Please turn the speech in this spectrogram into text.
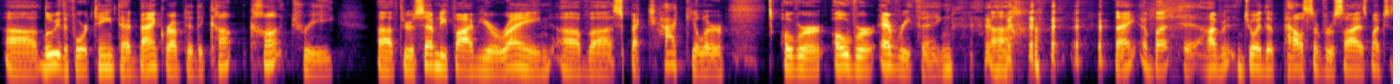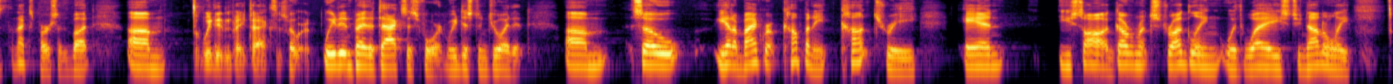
uh, Louis XIV had bankrupted the co- country uh, through a 75 year reign of uh, spectacular over over everything. Uh, but uh, I've enjoyed the Palace of Versailles as much as the next person. But, um, but we didn't pay taxes for it. We didn't pay the taxes for it. We just enjoyed it. Um, so you had a bankrupt company country, and you saw a government struggling with ways to not only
